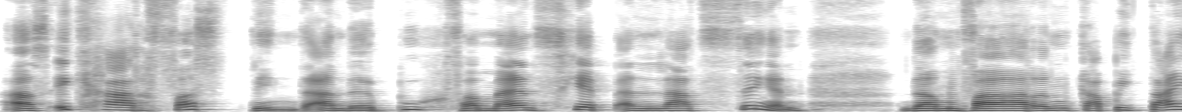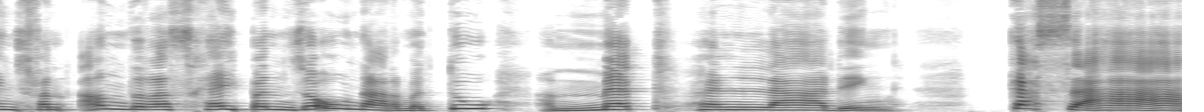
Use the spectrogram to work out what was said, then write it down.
Als ik haar vastbind aan de boeg van mijn schip en laat zingen, dan varen kapiteins van andere schepen zo naar me toe met hun lading. Kassa!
